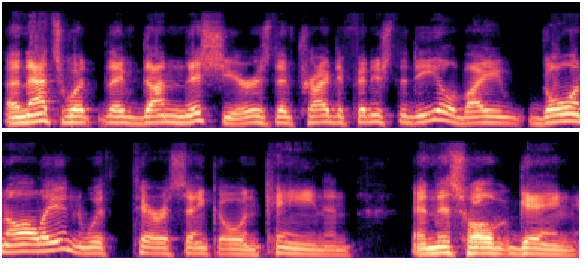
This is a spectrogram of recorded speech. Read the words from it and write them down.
and that's what they've done this year is they've tried to finish the deal by going all in with Tarasenko and Kane and and this whole gang.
